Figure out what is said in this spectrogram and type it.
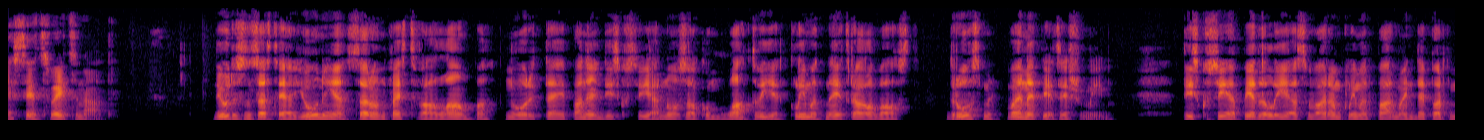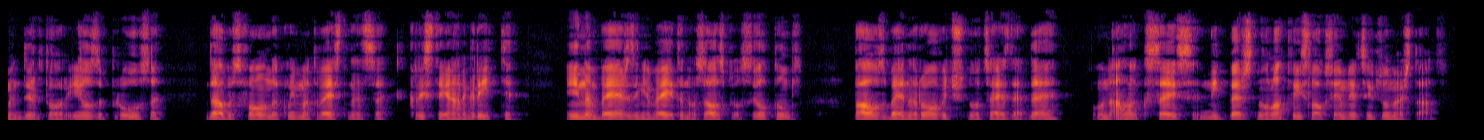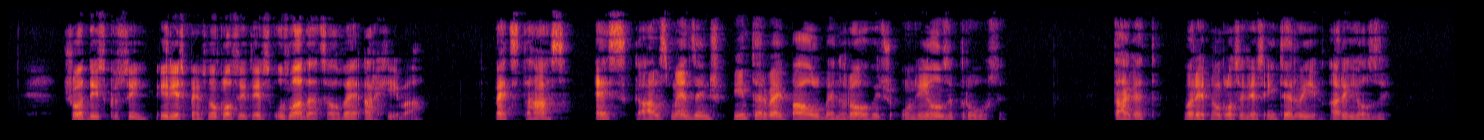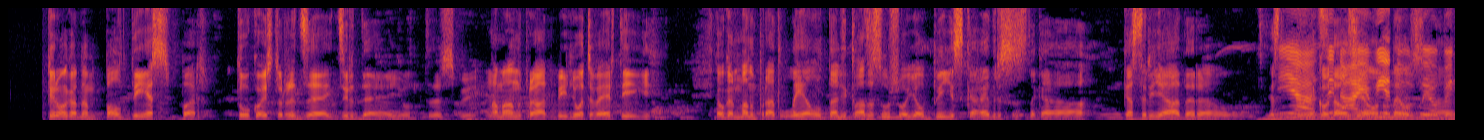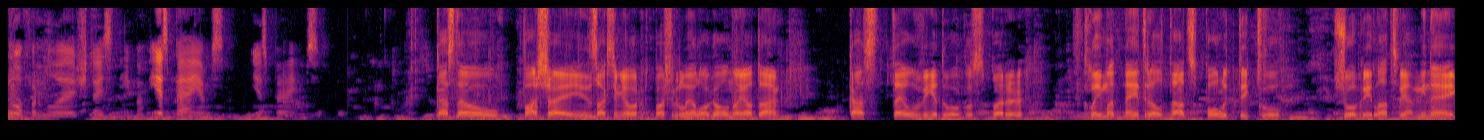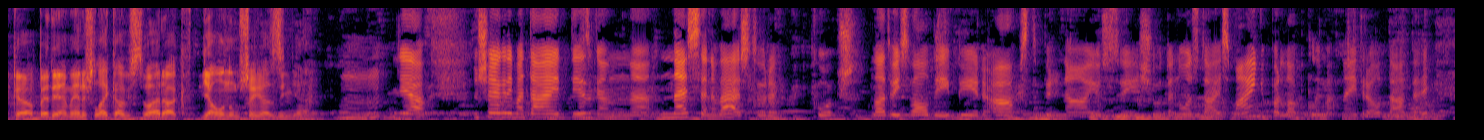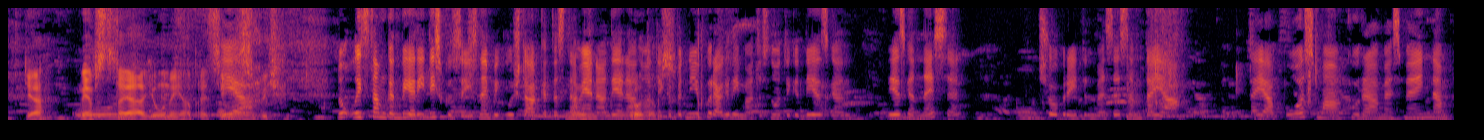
Esiet sveicināti! 26. jūnijā sarunu festivāla Lampa noritēja paneļdiskusija ar nosaukumu Latvija – klimatneitrāla valsts – drosme vai nepieciešamība? Diskusijā piedalījās Varam klimata pārmaiņu departamenta direktore Ilze Prūse, Dabas fonda klimata vēstnese Kristiāna Griķe, Inna Bērziņa Veita no Salaspils siltums, Pauls Bēnorovičs no CSDD un Aleksejs Nipers no Latvijas lauksaimniecības universitātes. Šo diskusiju ir iespējams noklausīties Uzlādēts LV arhīvā. Pēc tās es, Kārlis Menziņš, intervēju Paulu Benoroviču un Ilzi Prūsi. Tagad variet noklausīties interviju ar Ilzi. Pirmkārt, paldies par to, ko es tur redzēju, dzirdēju. Tas, bija, manuprāt, bija ļoti vērtīgi. Kaut gan, manuprāt, liela daļa klātesošo jau bija skaidrs, kā, kas ir jādara. Kas Jā, neko zināja, daudz jaunu neuzzināja. jau bija noformulējuši taisnība. Iespējams, iespējams. Kas tev pašai, sāksim jau ar pašu lielo galveno jautājumu, kas tev viedoklis par klimata neutralitātes politiku šobrīd Latvijā? Minēja, ka pēdējā mēneša laikā visvairāk jaunumu šajā ziņā. Mm, jā, nu šajā gadījumā tā ir diezgan nesena vēsture, kopš Latvijas valdība ir apstiprinājusi šo nostājas maiņu par labu klimata neutralitātei. Jā, 11. Un, jūnijā precīzi jā. bija. Nu, līdz tam gan bija arī diskusijas. Nebija gluži tā, ka tas tā nu, vienā dienā protams. notika, bet nu, jebkurā gadījumā tas notika diezgan, diezgan nesen. Un šobrīd mēs esam tajā, tajā posmā, kurā mēs mēģinām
